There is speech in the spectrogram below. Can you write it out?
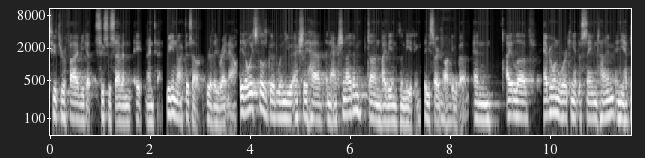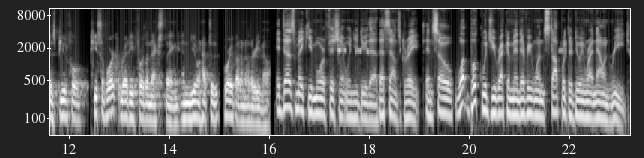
two through five, you got six to seven, eight, nine, ten. We can knock this out really right now. It always feels good when you actually have an action item done by the end of the meeting that you start mm-hmm. talking about. And I love everyone working at the same time and you have this beautiful piece of work ready for the next thing and you don't have to worry about another email. It does make you more efficient when you do that. That sounds great. And so, what book would you recommend everyone stop what they're doing right now and read?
